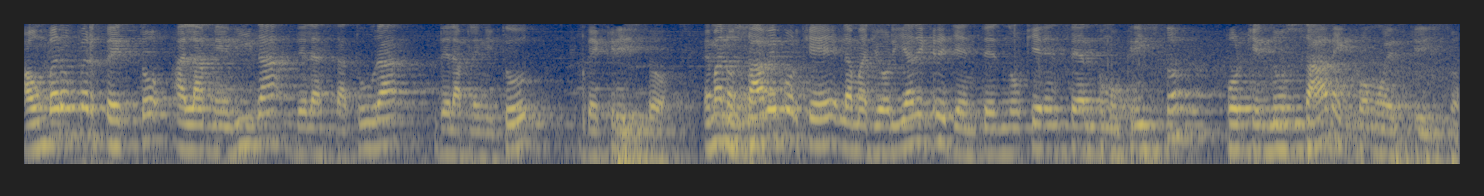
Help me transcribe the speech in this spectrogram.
a un varón perfecto a la medida de la estatura de la plenitud de Cristo. Hermano, ¿sabe por qué la mayoría de creyentes no quieren ser como Cristo? Porque no sabe cómo es Cristo.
